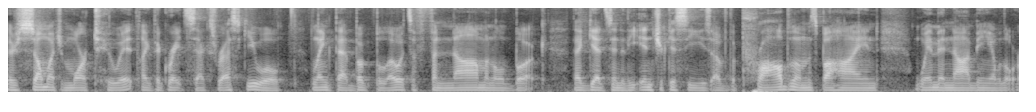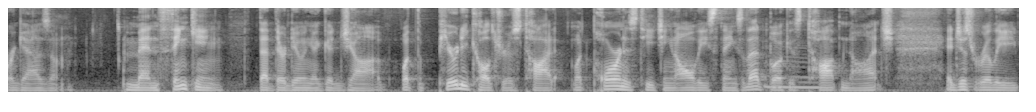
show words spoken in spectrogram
there's so much more to it. Like the great sex rescue we'll link that book below. It's a phenomenal book that gets into the intricacies of the problems behind women not being able to orgasm men thinking that they're doing a good job what the purity culture is taught what porn is teaching and all these things. So that book is mm-hmm. top notch it just really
